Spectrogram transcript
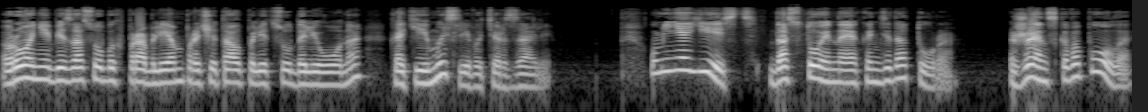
Рони без особых проблем прочитал по лицу Далеона, какие мысли его терзали. У меня есть достойная кандидатура женского пола,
